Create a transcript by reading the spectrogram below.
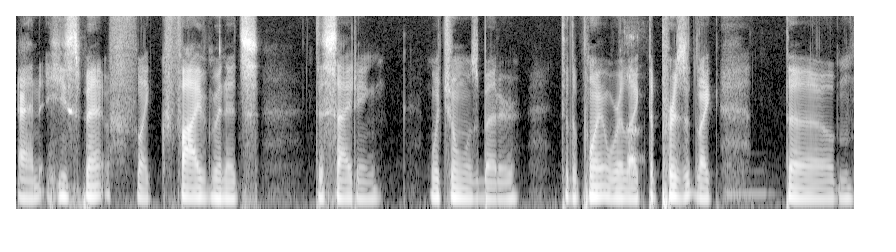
and he spent f- like five minutes deciding which one was better to the point where like the prison like the um,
